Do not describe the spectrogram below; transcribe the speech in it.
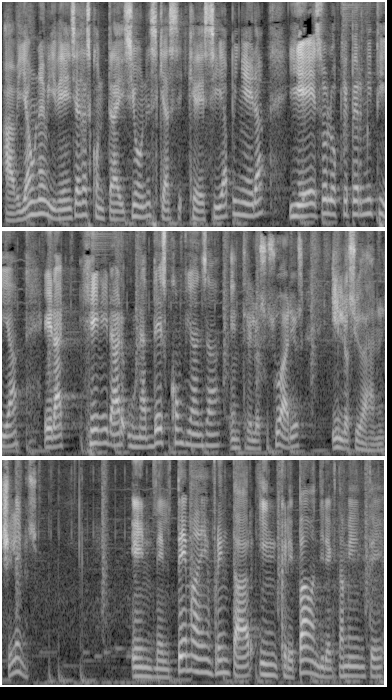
había una evidencia de esas contradicciones que, que decía Piñera y eso lo que permitía era generar una desconfianza entre los usuarios y los ciudadanos chilenos. En el tema de enfrentar, increpaban directamente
